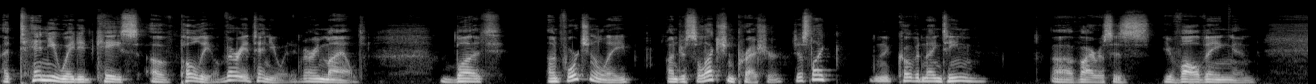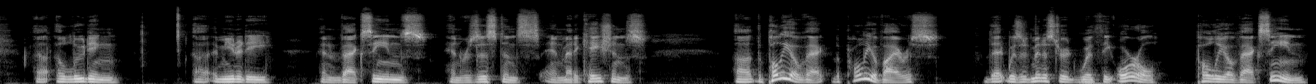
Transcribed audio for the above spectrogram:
attenuated case of polio, very attenuated, very mild. But unfortunately, under selection pressure, just like the COVID 19 uh, virus is evolving and uh, eluding uh, immunity and vaccines and resistance and medications, uh, the polio vac- the polio virus that was administered with the oral polio vaccine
